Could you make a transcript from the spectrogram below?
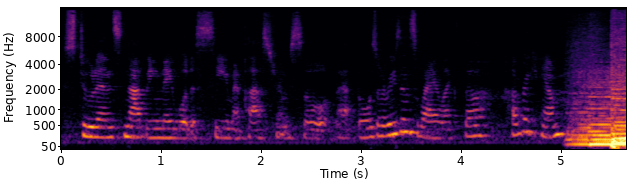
students not being able to see my classroom. So that those are reasons why I like the Hovercam.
